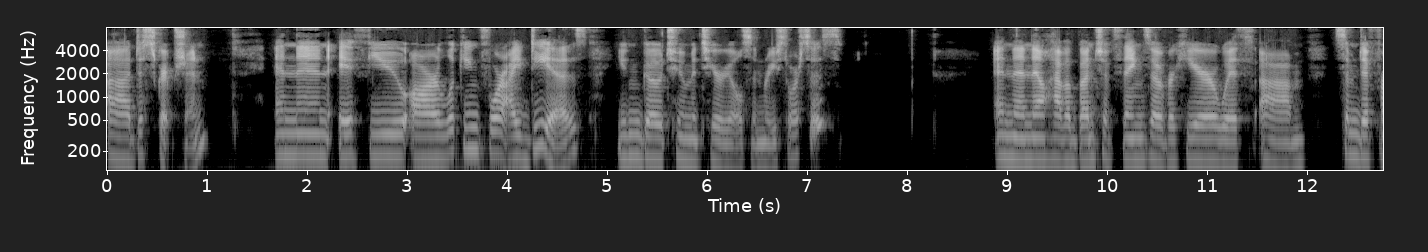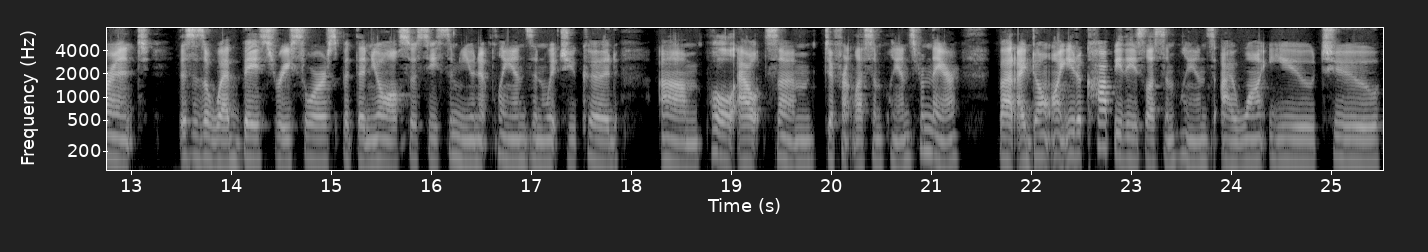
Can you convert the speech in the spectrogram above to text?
uh, description. And then if you are looking for ideas, you can go to materials and resources. And then they'll have a bunch of things over here with um, some different, this is a web-based resource, but then you'll also see some unit plans in which you could um, pull out some different lesson plans from there. But I don't want you to copy these lesson plans. I want you to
